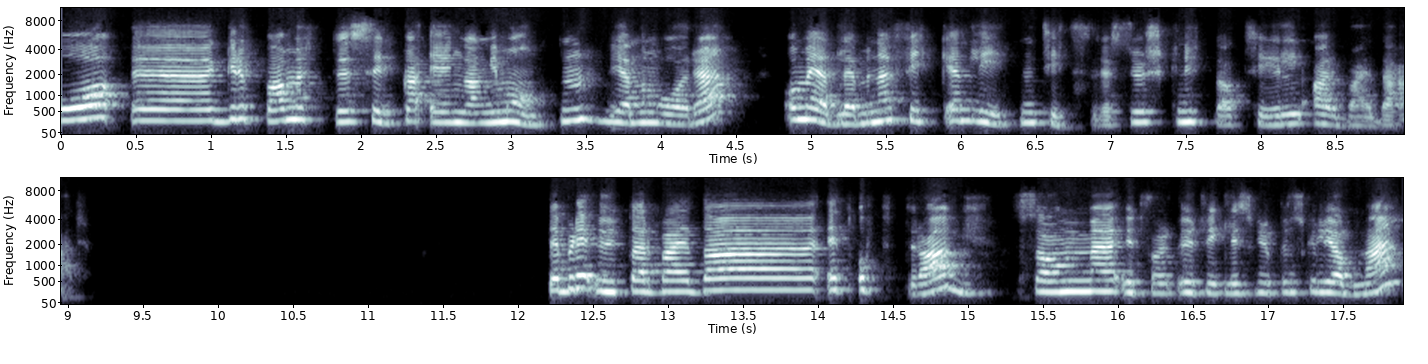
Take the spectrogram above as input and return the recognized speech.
Og eh, gruppa møttes ca. én gang i måneden gjennom året, og medlemmene fikk en liten tidsressurs knytta til arbeidet her. Det ble utarbeida et oppdrag som eh, utviklingsgruppen skulle jobbe med.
